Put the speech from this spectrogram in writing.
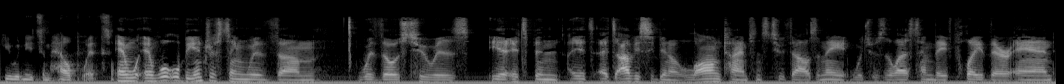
he would need some help with. And and what will be interesting with um, with those two is it's been it's it's obviously been a long time since 2008, which was the last time they've played there, and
